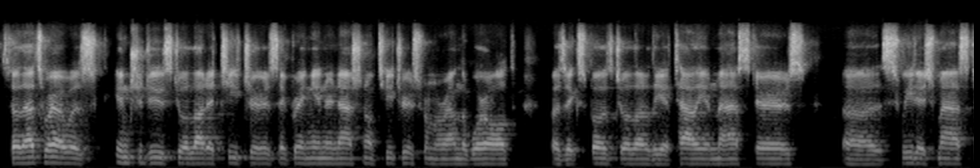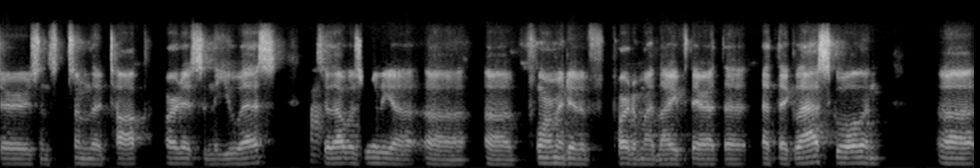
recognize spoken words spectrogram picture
So that's where I was introduced to a lot of teachers. They bring international teachers from around the world. I was exposed to a lot of the Italian masters, uh, Swedish masters, and some of the top artists in the U.S. Wow. So that was really a, a, a formative part of my life there at the at the glass school, and uh,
